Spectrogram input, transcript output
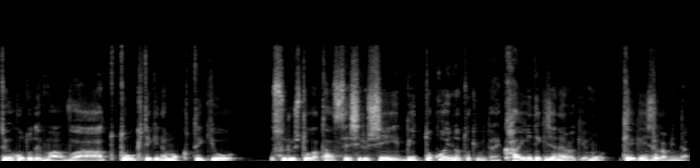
ということで、まあ、わーっと投機的な目的をする人が達成してるし、ビットコインの時みたいに懐疑的じゃないわけ。もう経験してるからみんな。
